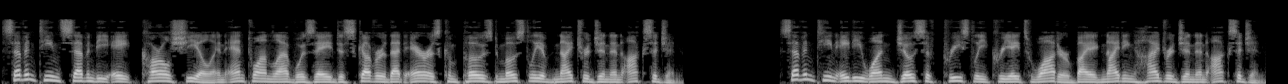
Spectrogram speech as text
1778 Carl Scheele and Antoine Lavoisier discover that air is composed mostly of nitrogen and oxygen. 1781 Joseph Priestley creates water by igniting hydrogen and oxygen.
